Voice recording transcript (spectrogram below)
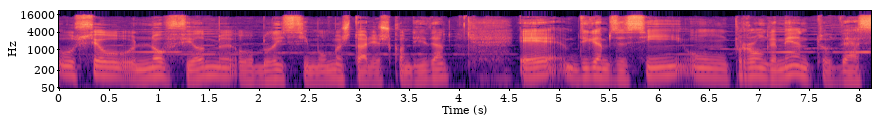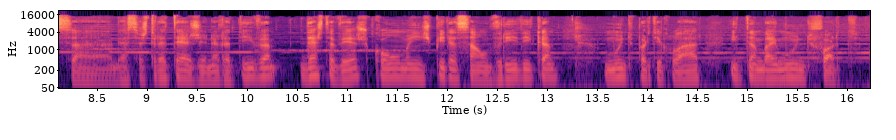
o seu novo filme, o belíssimo Uma História Escondida, é, digamos assim, um prolongamento dessa, dessa estratégia narrativa, desta vez com uma inspiração verídica muito particular e também muito forte.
